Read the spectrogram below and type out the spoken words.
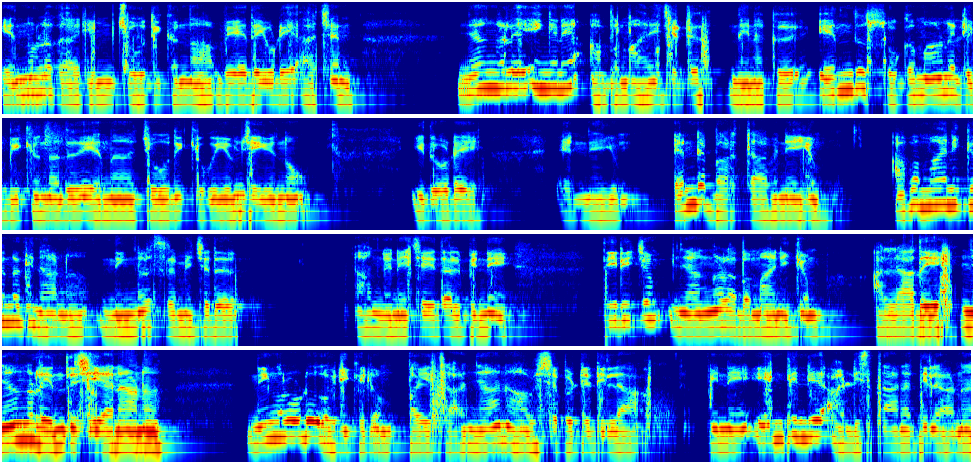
എന്നുള്ള കാര്യം ചോദിക്കുന്ന വേദയുടെ അച്ഛൻ ഞങ്ങളെ ഇങ്ങനെ അപമാനിച്ചിട്ട് നിനക്ക് എന്ത് സുഖമാണ് ലഭിക്കുന്നത് എന്ന് ചോദിക്കുകയും ചെയ്യുന്നു. ഇതോടെ എന്നെയും എന്റെ ഭർത്താവിനെയും അപമാനിക്കുന്നതിനാണ് നിങ്ങൾ ശ്രമിച്ചത്. അങ്ങനെ ചെയ്താൽ പിന്നെ തിരിച്ചും ഞങ്ങൾ അപമാനിക്കും. അല്ലാതെ ഞങ്ങൾ എന്തു ചെയ്യാനാണ്? നിങ്ങളോട് ഒരിക്കലും പൈസ ഞാൻ ആവശ്യപ്പെട്ടിട്ടില്ല. പിന്നെ എന്തിന്റെ അടിസ്ഥാനത്തിലാണ്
